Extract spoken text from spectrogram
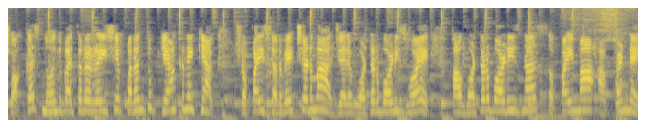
ચોક્કસ નોંધપાત્ર રહી છે, પરંતુ ક્યાંક ને ક્યાંક સફાઈ સર્વેક્ષણમાં જ્યારે વોટર બોડીઝ હોય, આ વોટર બોડીઝના સફાઈમાં આપણને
